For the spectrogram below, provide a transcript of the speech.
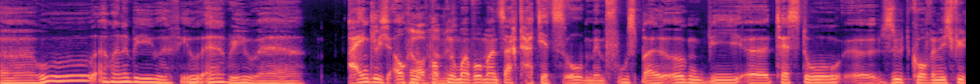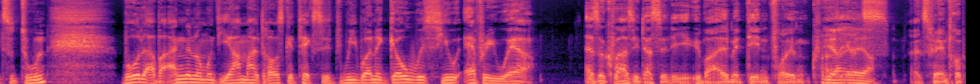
Uh, I wanna be with you everywhere. Eigentlich auch eine Hör auf damit. Popnummer, wo man sagt, hat jetzt so mit dem Fußball irgendwie äh, Testo, äh, Südkurve nicht viel zu tun. Wurde aber angenommen und die haben halt rausgetextet, we wanna go with you everywhere. Also quasi, dass sie die überall mit denen folgen, quasi Ja, ja, als, als Fantrupp.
